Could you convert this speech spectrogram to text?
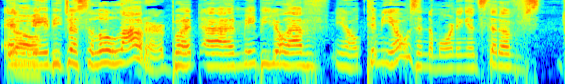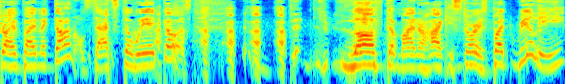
and So- maybe just a little louder, but uh, maybe you'll have you know Timmy O's in the morning instead of drive by McDonald's. That's the way it goes. Love the minor hockey stories, but really,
